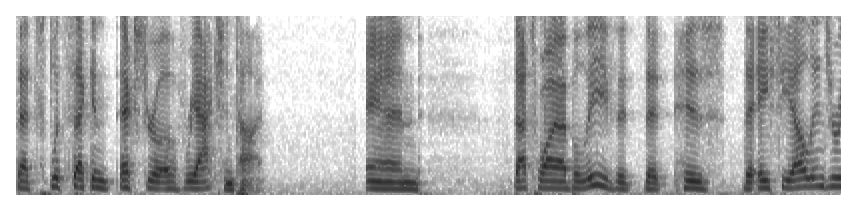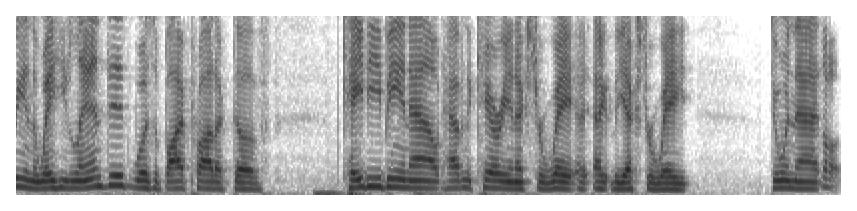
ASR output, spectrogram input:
that split second extra of reaction time. And that's why I believe that that his the ACL injury and the way he landed was a byproduct of KD being out, having to carry an extra weight, uh, the extra weight, doing that. No,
